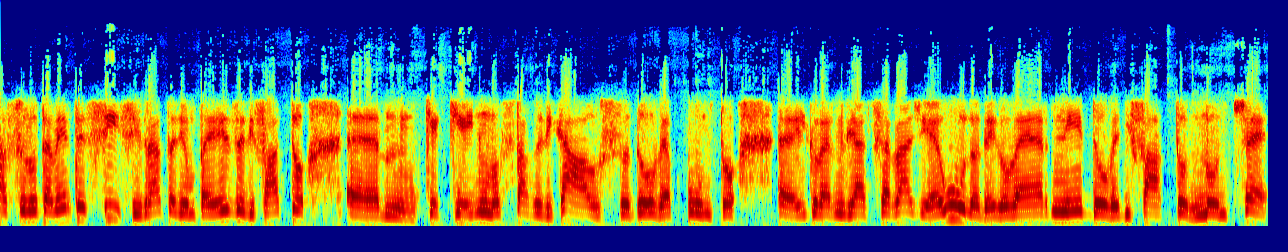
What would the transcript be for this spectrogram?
Assolutamente sì, si tratta di un paese di fatto ehm, che, che, è in uno stato di caos dove appunto eh, il governo di al-Sarraj è uno dei governi dove di fatto non c'è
